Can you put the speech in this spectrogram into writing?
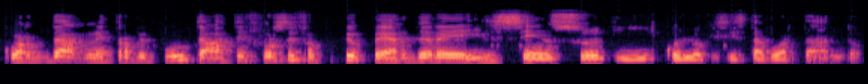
guardarne troppe puntate forse fa proprio perdere il senso di quello che si sta guardando.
